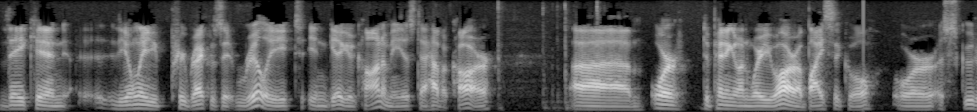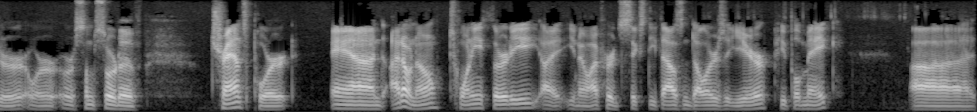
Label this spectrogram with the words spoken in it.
they can. The only prerequisite really to, in gig economy is to have a car, um, or depending on where you are, a bicycle or a scooter or or some sort of transport. And I don't know, 20, 30, I, you know, I've heard $60,000 a year people make uh,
